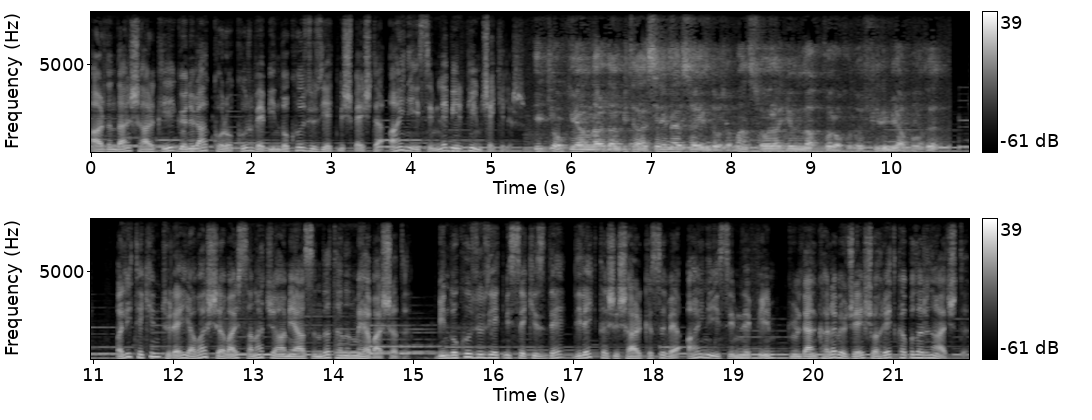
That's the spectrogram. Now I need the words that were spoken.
ardından şarkıyı Gönül Akkor okur ve 1975'te aynı isimle bir film çekilir. İlk okuyanlardan bir tanesi Emel Sayın'dı o zaman. Sonra Gönül Akkor okudu, film yapıldı. Ali Tekin Türe yavaş yavaş sanat camiasında tanınmaya başladı. 1978'de Dilek Taşı şarkısı ve aynı isimli film Gülden Karaböcek'e şöhret kapılarını açtı.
